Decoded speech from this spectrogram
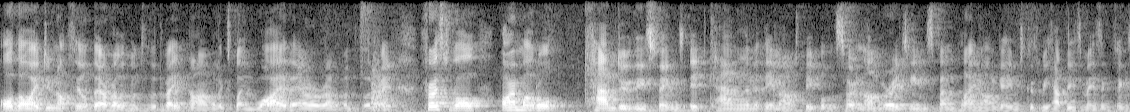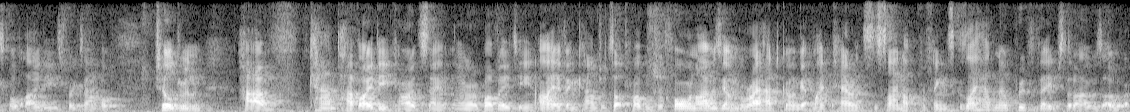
although I do not feel they are relevant to the debate, and I will explain why they are irrelevant to the debate. First of all, our model can do these things. It can limit the amount of people that certain under 18s spend playing on games because we have these amazing things called IDs, for example. Children have can't have ID cards saying they're above 18. I have encountered such problems before. When I was younger, I had to go and get my parents to sign up for things because I had no proof of age that I was over.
